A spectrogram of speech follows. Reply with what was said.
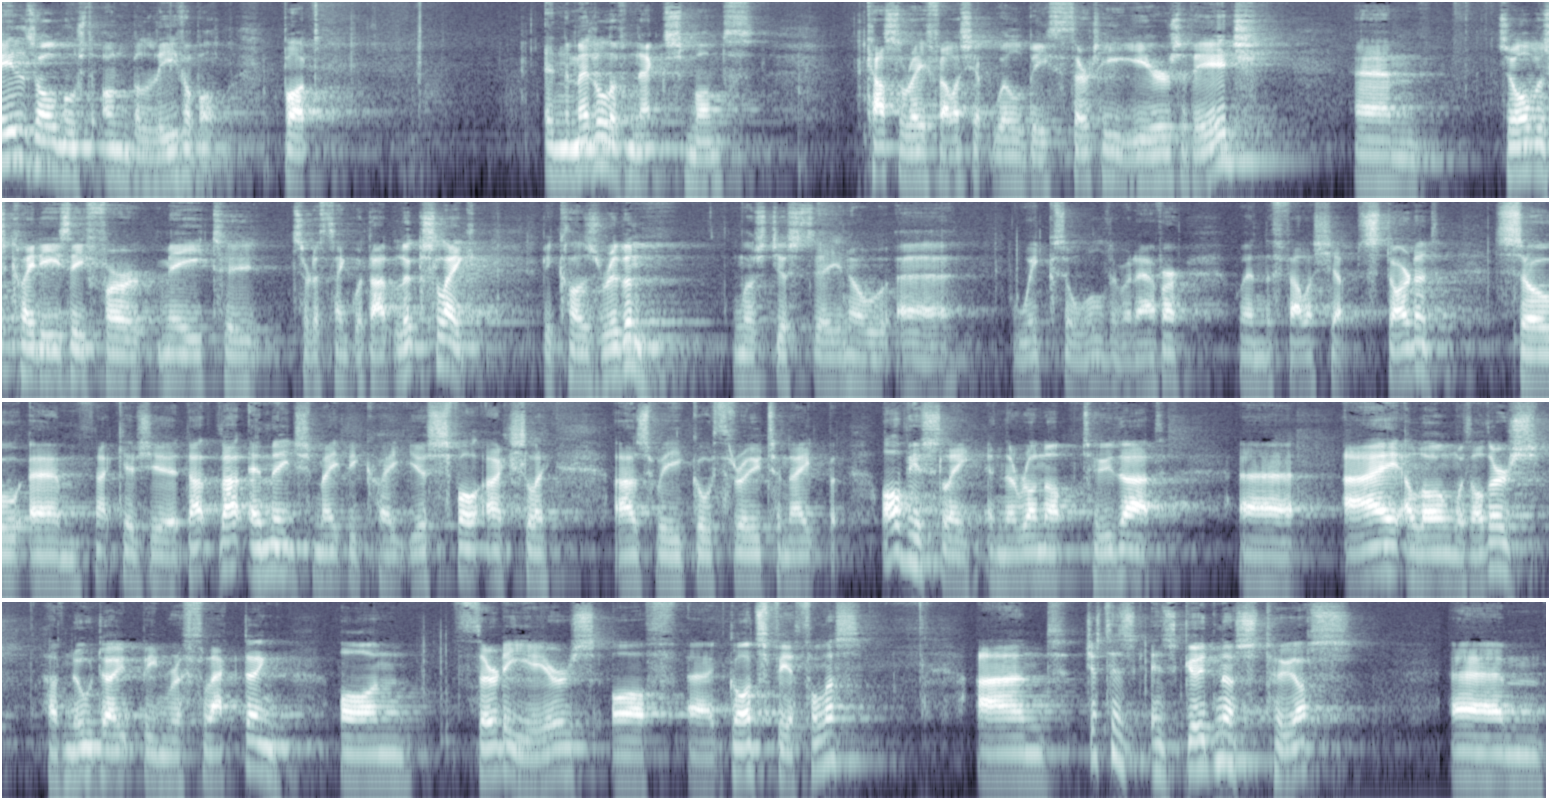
feels almost unbelievable, but in the middle of next month, Castlereagh Fellowship will be 30 years of age. Um, it's always quite easy for me to sort of think what that looks like because Reuben was just, uh, you know, uh, weeks old or whatever when the fellowship started. So um, that gives you that, that image might be quite useful actually as we go through tonight. But obviously, in the run up to that, uh, I, along with others, have no doubt been reflecting on 30 years of uh, God's faithfulness and just his, his goodness to us um,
